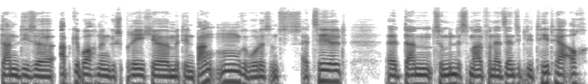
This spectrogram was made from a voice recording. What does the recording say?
dann diese abgebrochenen Gespräche mit den Banken, so wurde es uns erzählt, äh, dann zumindest mal von der Sensibilität her auch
